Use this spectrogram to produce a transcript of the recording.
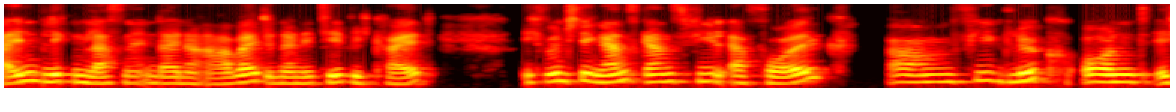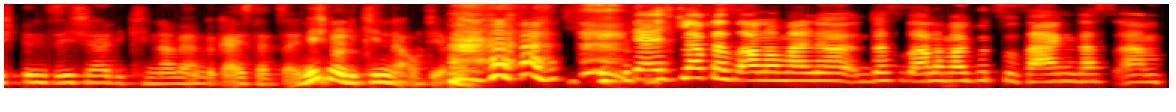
einblicken lassen in deine Arbeit, in deine Tätigkeit. Ich wünsche dir ganz, ganz viel Erfolg, ähm, viel Glück und ich bin sicher, die Kinder werden begeistert sein. Nicht nur die Kinder, auch die ja, ich glaube, das ist auch nochmal ne, das ist auch noch mal gut zu sagen, dass ähm,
